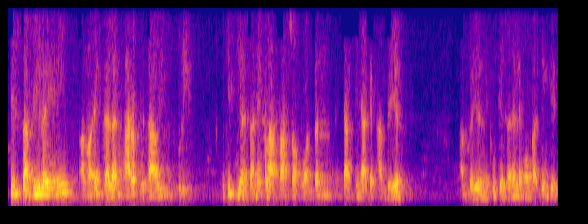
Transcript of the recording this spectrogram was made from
bisa bila ini ana ing dalan ngarep utawi buri iki biasane kelapa sok wonten ingkang penyakit ambeien. Ambeien niku biasane lek ngobati nggih.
